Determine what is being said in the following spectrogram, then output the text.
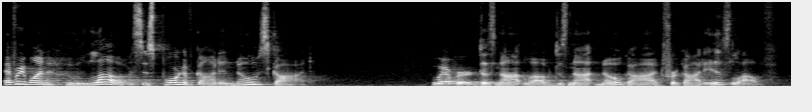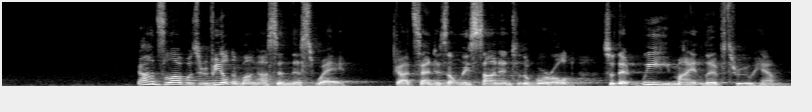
Everyone who loves is born of God and knows God. Whoever does not love does not know God, for God is love. God's love was revealed among us in this way God sent his only Son into the world so that we might live through him.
